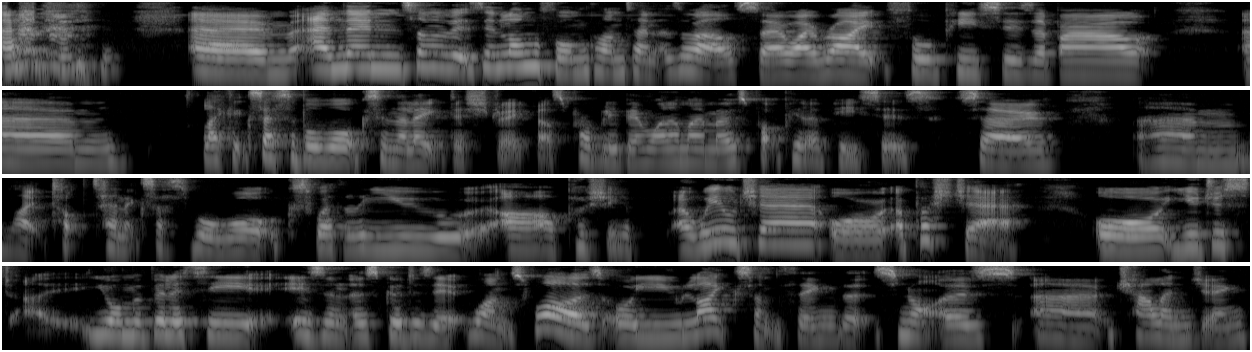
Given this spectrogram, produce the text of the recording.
um, and then some of it's in long form content as well. So I write full pieces about um, like accessible walks in the Lake District. That's probably been one of my most popular pieces. So um, like top 10 accessible walks, whether you are pushing a wheelchair or a pushchair or you just uh, your mobility isn't as good as it once was or you like something that's not as uh, challenging.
